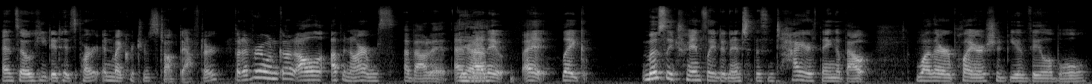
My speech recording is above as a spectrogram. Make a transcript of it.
And so he did his part, and Mike Richards talked after. But everyone got all up in arms about it, and Yeah. then it, it like mostly translated into this entire thing about whether players should be available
